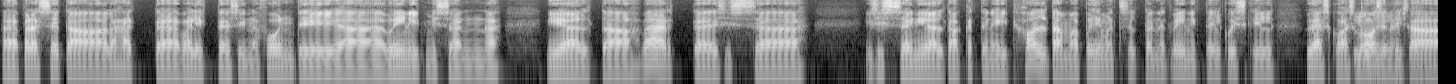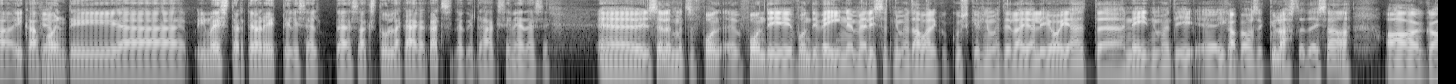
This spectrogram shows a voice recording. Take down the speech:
pärast seda lähete, valite sinna fondi veinid, mis on nii-öelda väärt, siis äh, ja siis nii-öelda hakkate neid haldama, põhimõtteliselt on need veinid teil kuskil ühes kohas koos, et iga, iga fondi äh, investor teoreetiliselt äh, saaks tulla käega katsuda, kui tahaks ja nii edasi selles mõttes fondi, fondi veine me lihtsalt niimoodi avalikult kuskil niimoodi laiali ei hoia, et äh, neid niimoodi äh, igapäevaselt külastada ei saa, aga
